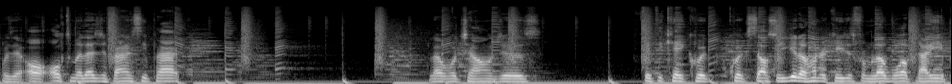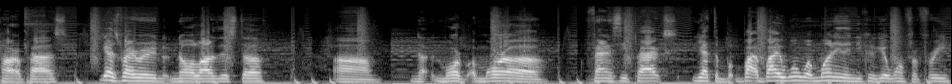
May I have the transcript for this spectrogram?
was it oh ultimate legend fantasy pack level challenges 50k quick quick sell so you get 100k just from level up 98 power pass you guys probably already know a lot of this stuff um more more uh fantasy packs. You have to buy, buy one with money then you could get one for free.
